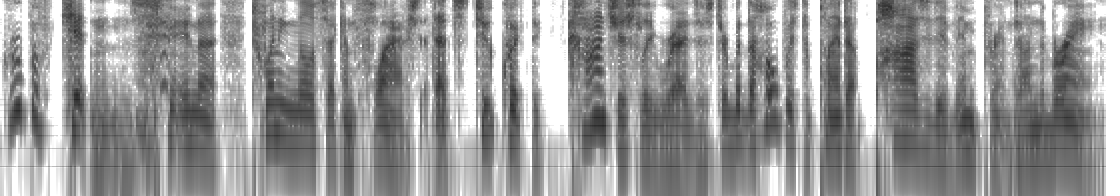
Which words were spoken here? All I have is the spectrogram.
group of kittens in a 20-millisecond flash. That's too quick to consciously register, but the hope was to plant a positive imprint on the brain.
